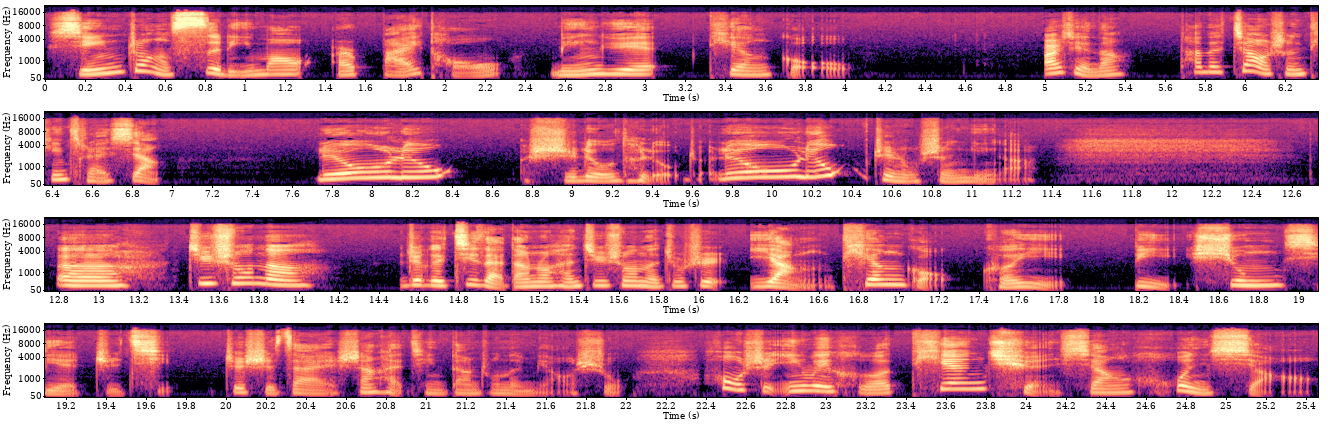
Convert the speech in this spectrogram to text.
形状似狸猫，而白头，名曰天狗。而且呢，它的叫声听起来像溜溜石榴的流着溜溜这种声音啊。呃，据说呢。这个记载当中还据说呢，就是养天狗可以避凶邪之气，这是在《山海经》当中的描述。后世因为和天犬相混淆，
